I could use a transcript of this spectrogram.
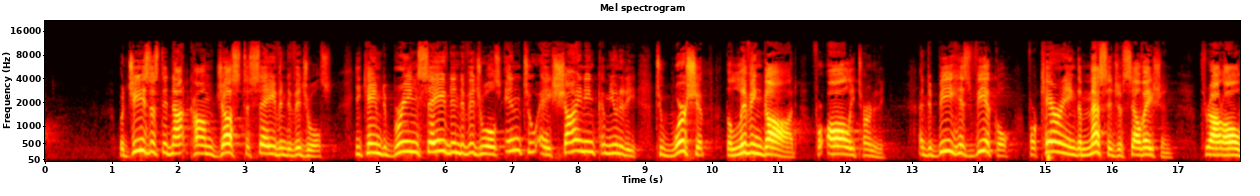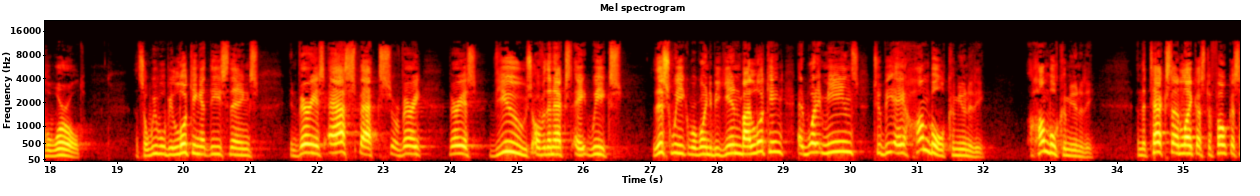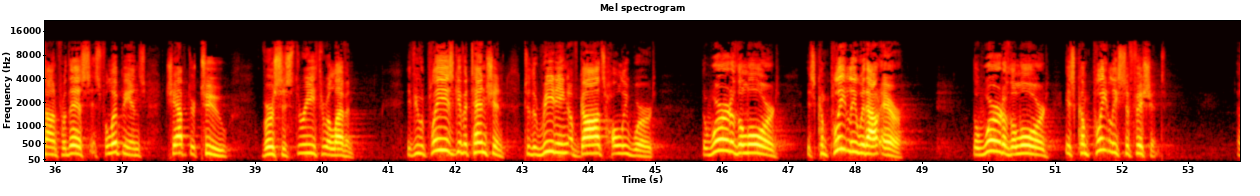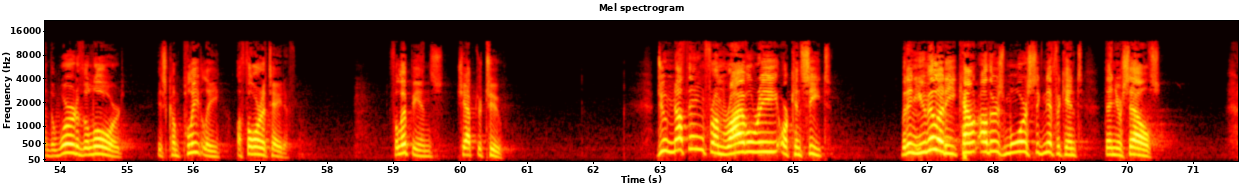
But Jesus did not come just to save individuals. He came to bring saved individuals into a shining community to worship the living God for all eternity and to be his vehicle for carrying the message of salvation throughout all the world. And so we will be looking at these things in various aspects or very, various views over the next eight weeks. This week, we're going to begin by looking at what it means to be a humble community. A humble community. And the text I'd like us to focus on for this is Philippians chapter 2, verses 3 through 11. If you would please give attention to the reading of God's holy word. The word of the Lord is completely without error. The word of the Lord is completely sufficient. And the word of the Lord is completely authoritative. Philippians chapter 2. Do nothing from rivalry or conceit, but in humility count others more significant than yourselves.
